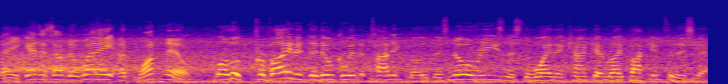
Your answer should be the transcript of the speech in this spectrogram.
They get us underway at 1-0. Well, look, provided they don't go into panic mode, there's no reason as to why they can't get right back into this yet.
